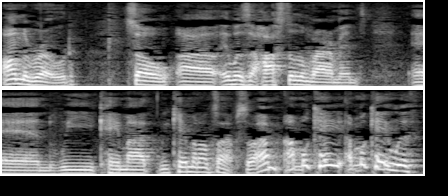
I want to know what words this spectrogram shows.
on the road, so uh, it was a hostile environment, and we came out we came out on top. So I'm I'm okay I'm okay with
